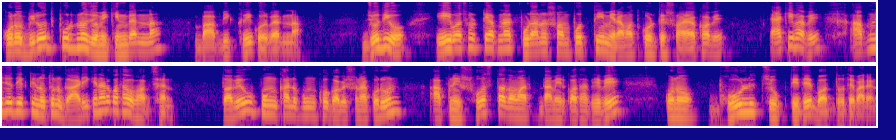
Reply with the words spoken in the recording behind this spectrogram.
কোনো বিরোধপূর্ণ জমি কিনবেন না বা বিক্রি করবেন না। যদিও এই বছরটি আপনার পুরানো সম্পত্তি মেরামত করতে সহায়ক হবে। একইভাবে আপনি যদি একটি নতুন গাড়ি কেনার কথাও ভাবছেন, তবেও পুঙ্খানুপুঙ্খ গবেষণা করুন। আপনি সস্তা দমার দামের কথা ভেবে কোনো ভুল চুক্তিতে বদ্ধ হতে পারেন।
